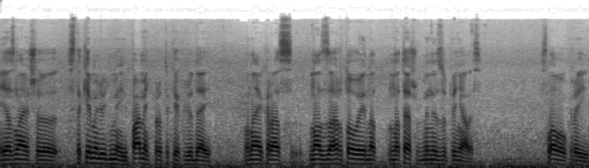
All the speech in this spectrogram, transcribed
я знаю, що з такими людьми і пам'ять про таких людей, вона якраз нас загартовує на, на те, щоб ми не зупинялися. Слава Україні!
